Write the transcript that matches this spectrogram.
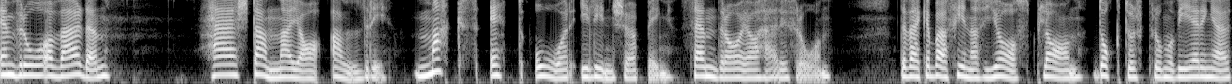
En vrå av världen. Här stannar jag aldrig. Max ett år i Linköping, sen drar jag härifrån. Det verkar bara finnas JAS-plan, doktorspromoveringar,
